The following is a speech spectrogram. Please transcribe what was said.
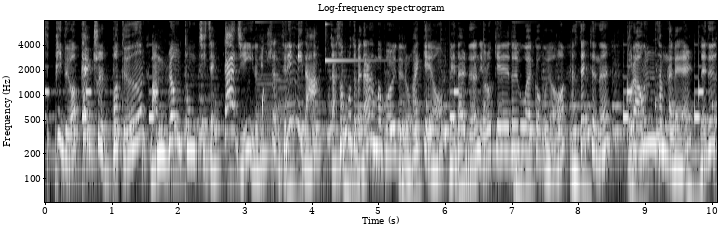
speed up, 탈출 버튼, 만병통치제까지 이렇게 추천드립니다. 자 support 메달 한번 보여드리도록 할게요. 메달들은 이렇게 들고 갈 거고요. 자 세트는 brown 3레벨, red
